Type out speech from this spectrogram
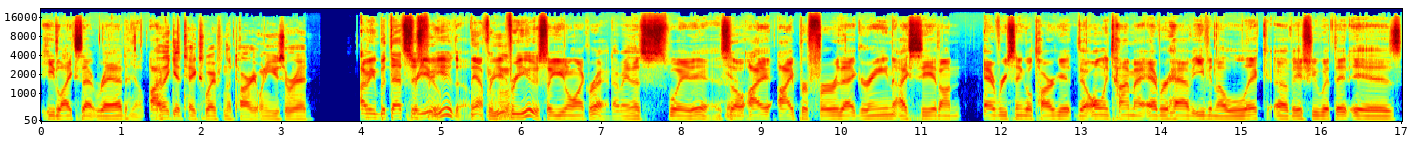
he likes that red. Yep. I think it takes away from the target when you use the red. I mean, but that's just for you. you, though. Yeah, for you. For you, so you don't like red. I mean, that's the way it is. So I I prefer that green. I see it on every single target. The only time I ever have even a lick of issue with it is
